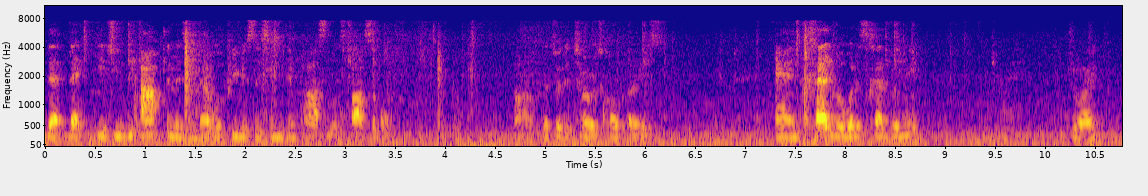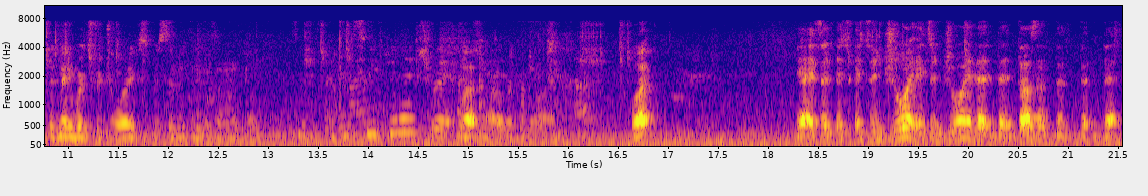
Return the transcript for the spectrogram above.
that that gives you the optimism that what previously seemed impossible is possible. Um, that's why the Torah is called oiz. And chedva, what does chedva mean? Joy. Joy. There's many words for joy, specifically. Does anyone know? sweet joy. What? What? Yeah, it's a it's, it's a joy. It's a joy that, that doesn't that, that that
